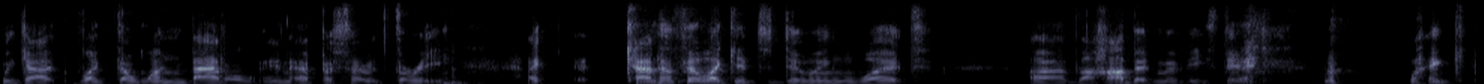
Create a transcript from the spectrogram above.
we got like the one battle in episode three. I kind of feel like it's doing what uh, the Hobbit movies did. like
